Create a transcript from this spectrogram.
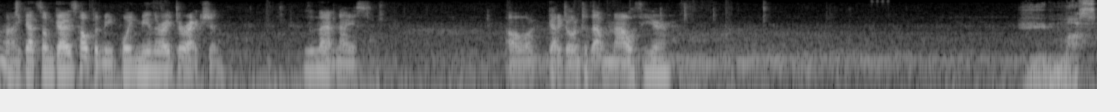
Ah, I got some guys helping me, pointing me in the right direction. Isn't that nice? Oh, I gotta go into that mouth here. He must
